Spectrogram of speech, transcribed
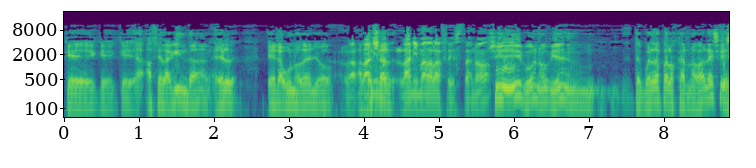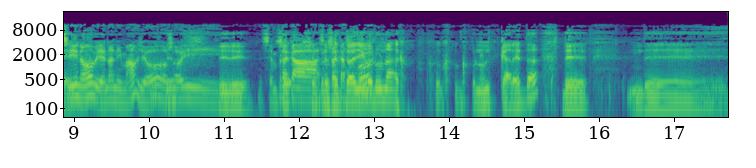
que, que, que hace la guinda. Él era uno de ellos. La- a L'ànima pesar- l'ànima de la festa, no? Sí, bueno, bien. ¿Te acuerdas para los carnavales? Sí, que- sí, no, bien animado. Yo soy... Sí, sí. Siempre se, que- se presentó allí con una con, con una careta de de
